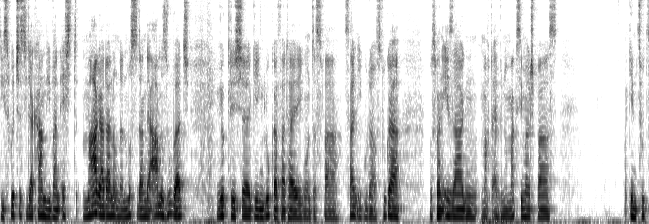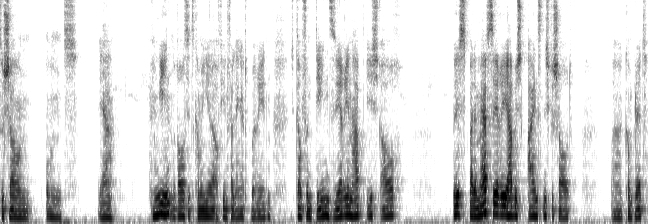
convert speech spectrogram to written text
die Switches, die da kamen, die waren echt mager dann und dann musste dann der arme Subac wirklich äh, gegen Luca verteidigen und das war, sah halt nie gut aus. Luca, muss man eh sagen, macht einfach nur maximal Spaß, dem zuzuschauen und ja, irgendwie hinten raus, jetzt kann man hier auf jeden Fall länger drüber reden. Ich glaube, von den Serien habe ich auch bis bei der Mavs-Serie habe ich eins nicht geschaut. Äh, komplett.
